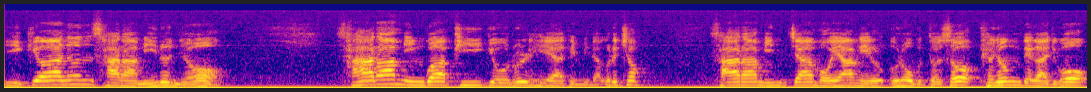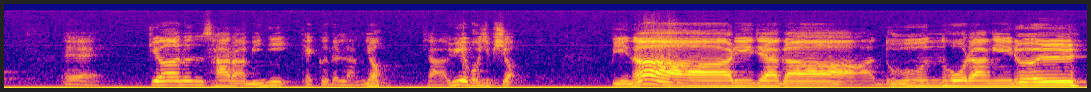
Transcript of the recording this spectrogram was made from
이 껴안은 사람이는요. 사람인과 비교를 해야 됩니다. 그렇죠? 사람 인자 모양으로부터서 변형돼 가지고 예, 껴안은 사람이니 됐거들랑요. 자, 위에 보십시오. 비나리자가 눈 호랑이를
